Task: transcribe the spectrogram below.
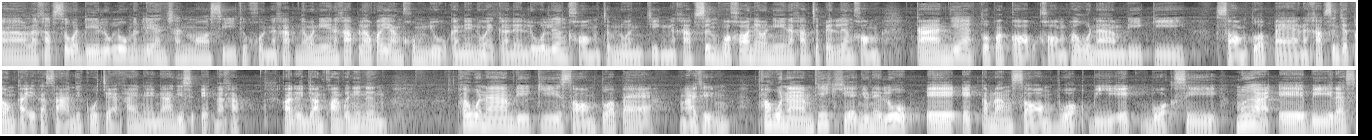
เอาละครับสวัสดีลูกๆ นักเรียนชั้นม .4 ทุกคนนะครับในวันนี้นะครับเราก็ยังคงอยู่กันในหน่วยการเรียนรู้เรื่องของจำนวนจริงนะครับ ซึ่งหัวข้อในวันนี้นะครับจะเป็นเรื่องของการแยกตัวประกอบของพหุนามดีกี 2 ตัวแปรนะครับ ซึ่งจะตรงกับเอกสารที่ครูแจกให้ในหน้า 21 นะครับ ก่อนอื่นย้อนความกันนิดนึงพหุนามดีกี 2 ตัวแปร หมายถึง พหุนามที่เขียนอยู่ในรูป ax กำลัง2บวก bx บวก c เมื่อ a b และ c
